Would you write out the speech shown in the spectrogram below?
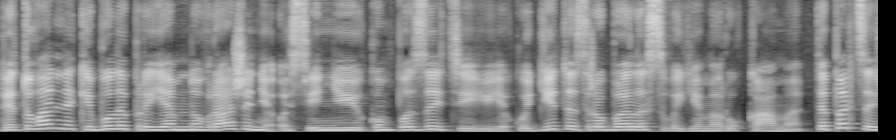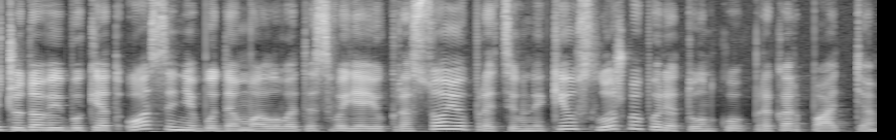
Рятувальники були приємно вражені осінньою композицією, яку діти зробили своїми руками. Тепер цей чудовий букет осені буде милувати своєю красою працівників служби порятунку Прикарпаття.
